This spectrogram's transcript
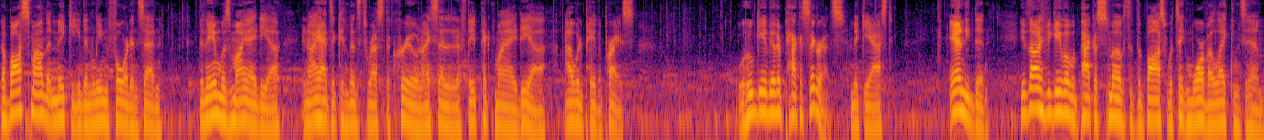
The boss smiled at Mickey, then leaned forward and said, The name was my idea, and I had to convince the rest of the crew, and I said that if they picked my idea, I would pay the price. Well, who gave the other pack of cigarettes? Mickey asked. Andy did. He thought if he gave up a pack of smokes that the boss would take more of a liking to him.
